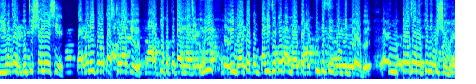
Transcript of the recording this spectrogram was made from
দুই হাজার পঁচিশ সালে এসে কখনোই কোনো কাস্টমারকে বাধ্য করতে পারে না যে তুমি ওই নয়টা কোম্পানি থেকে বা নয়টা ব্যক্তির কাছ থেকে ফোন কিনতে হবে। এখন মুক্তবাজার অর্থনীতির সময়।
